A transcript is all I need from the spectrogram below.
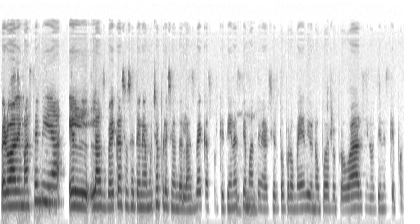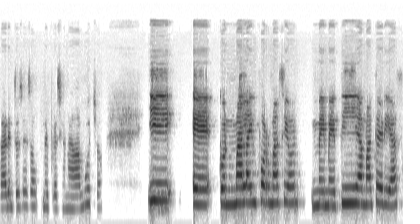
pero además tenía el, las becas, o sea, tenía mucha presión de las becas porque tienes que mantener cierto promedio, no puedes reprobar si no tienes que pagar, entonces eso me presionaba mucho. Y eh, con mala información me metí a materias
